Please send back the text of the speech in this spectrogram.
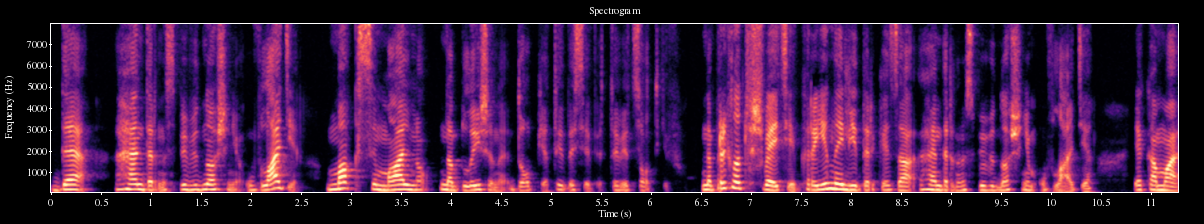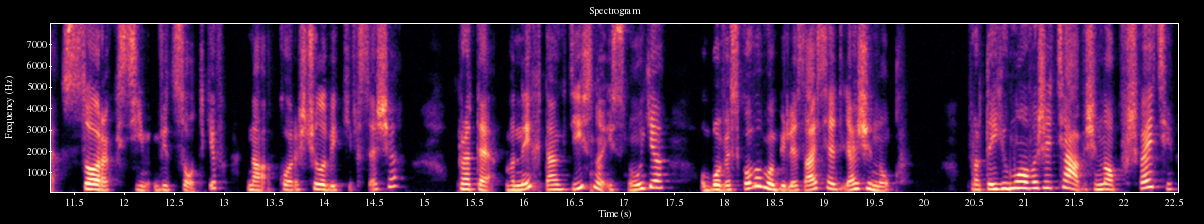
де гендерне співвідношення у владі максимально наближене до 50%. Наприклад, в Швеції країни лідерки за гендерним співвідношенням у владі, яка має 47% на користь чоловіків все ще. Проте в них так дійсно існує обов'язкова мобілізація для жінок. Проте й умови життя в жінок в Швеції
